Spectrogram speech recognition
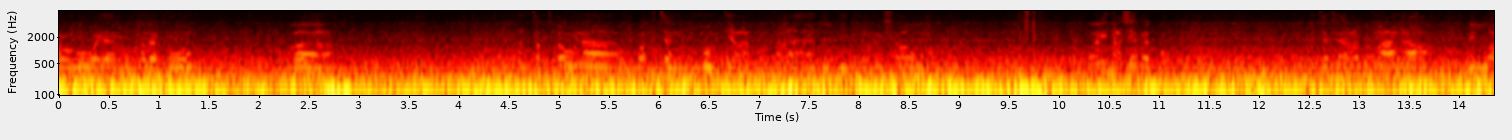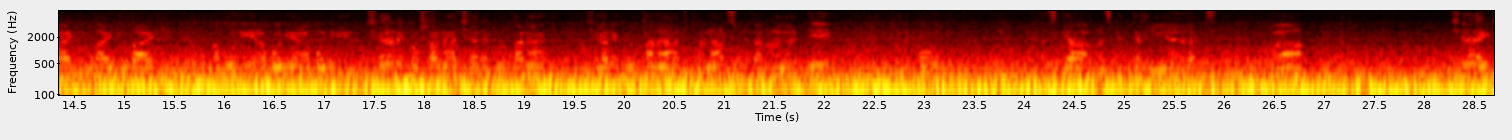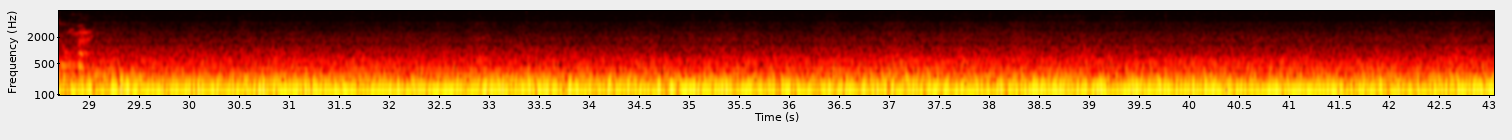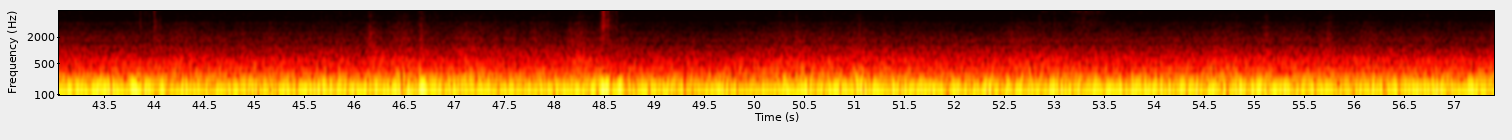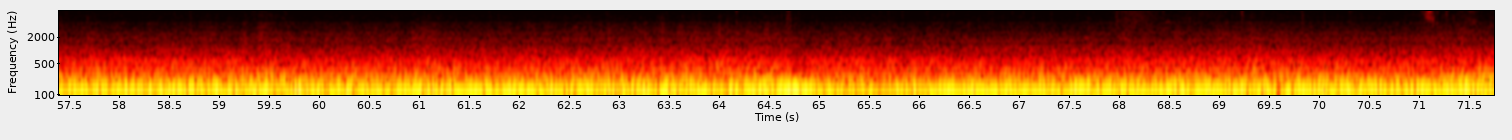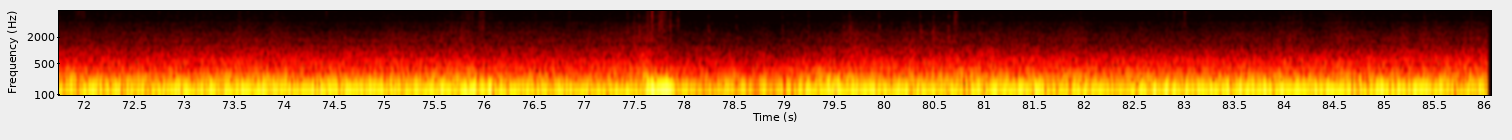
يسمعه وينطلقه وأن تقضون وقتا ممتعا. مع هذا الفيديو إن شاء الله. وإن أعجبكم تفاعلوا معنا بال like like like abonnez abonnez abonnez. شاركوا القناة شاركوا القناة شاركوا القناة.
